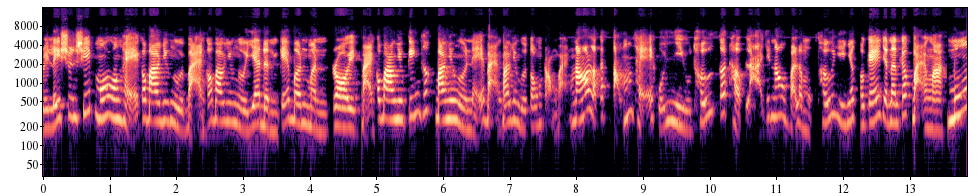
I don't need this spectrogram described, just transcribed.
relationship, mối quan hệ, có bao nhiêu người bạn, có bao nhiêu người gia đình kế bên mình, rồi bạn có bao nhiêu kiến thức, bao nhiêu người nể bạn, bao nhiêu người tôn trọng bạn. Nó là cái tổng thể của nhiều thứ kết hợp lại chứ nó không phải là một thứ duy nhất. Ok, cho nên các bạn mà muốn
